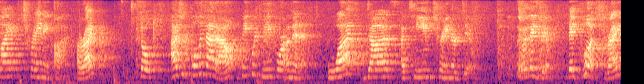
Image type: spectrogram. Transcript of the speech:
Life Training on it. All right? So as you're pulling that out, think with me for a minute. What does a team trainer do? What do they do? They push, right?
